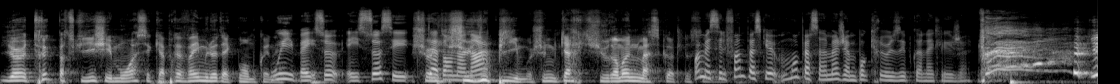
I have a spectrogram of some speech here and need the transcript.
Il y a un truc particulier chez moi, c'est qu'après 20 minutes avec moi, on me connaît. Oui, bien, ça, et ça, c'est Je tout suis, à ton je suis honneur. youpi, moi. Je suis, une car- je suis vraiment une mascotte. Oui, mais c'est le fun parce que moi, personnellement, j'aime pas creuser pour connaître les gens. OK,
